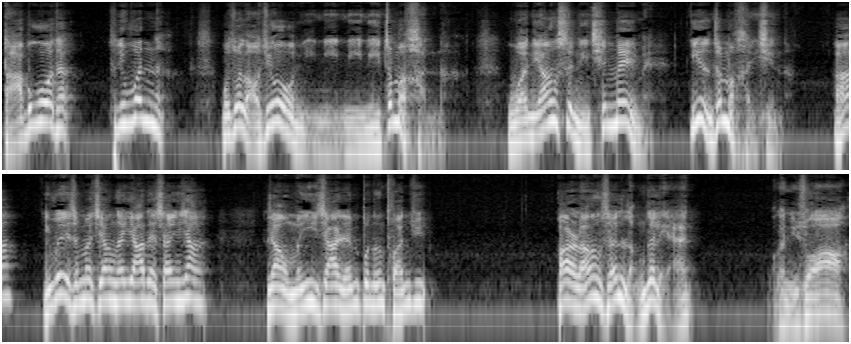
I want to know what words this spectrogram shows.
打不过他，他就问呢：“我说老舅，你你你你这么狠呐？我娘是你亲妹妹，你怎么这么狠心呢？啊，你为什么将她压在山下？”让我们一家人不能团聚。二郎神冷着脸，我跟你说啊，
